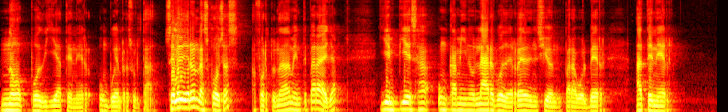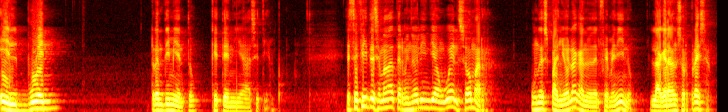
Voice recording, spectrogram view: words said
no podía tener un buen resultado. Se le dieron las cosas, afortunadamente para ella, y empieza un camino largo de redención para volver a tener el buen rendimiento que tenía hace tiempo. Este fin de semana terminó el Indian Wells, Omar. Una española ganó en el femenino, la gran sorpresa.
